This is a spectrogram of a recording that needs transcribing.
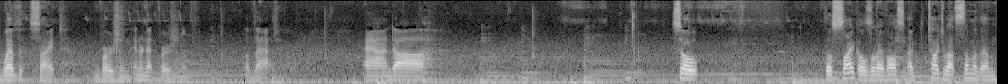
website version, internet version of, of that. And uh, so those cycles that I've also I've talked about some of them.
